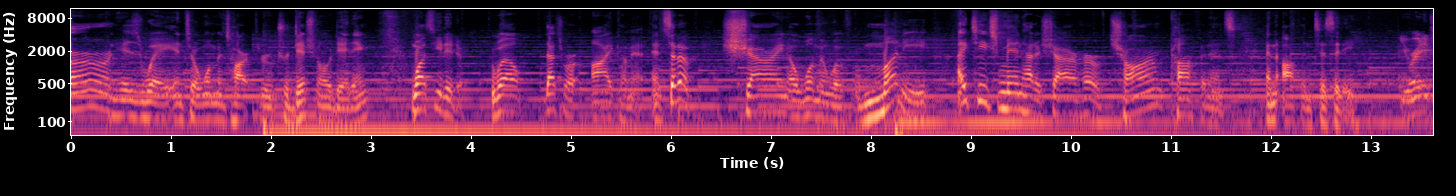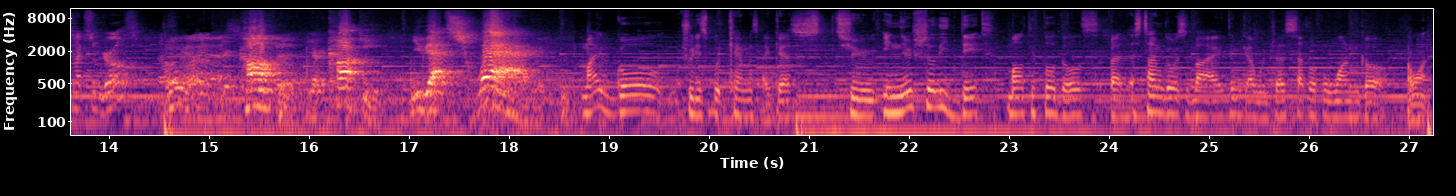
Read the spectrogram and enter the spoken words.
earn his way into a woman's heart through traditional dating, what's he to do? Well, that's where I come in. Instead of showering a woman with money, I teach men how to shower her with charm, confidence, and authenticity. You ready to talk to some girls? Oh, yeah. You're confident, you're cocky, you got swag. My goal through this bootcamp is, I guess, to initially date multiple girls, but as time goes by, I think I would just settle for one girl. I want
